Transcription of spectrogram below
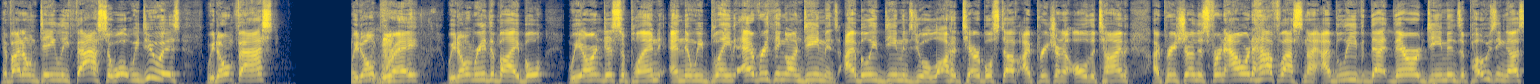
if I don't daily fast. So what we do is we don't fast. We don't mm-hmm. pray. We don't read the Bible. We aren't disciplined. And then we blame everything on demons. I believe demons do a lot of terrible stuff. I preach on it all the time. I preached on this for an hour and a half last night. I believe that there are demons opposing us,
